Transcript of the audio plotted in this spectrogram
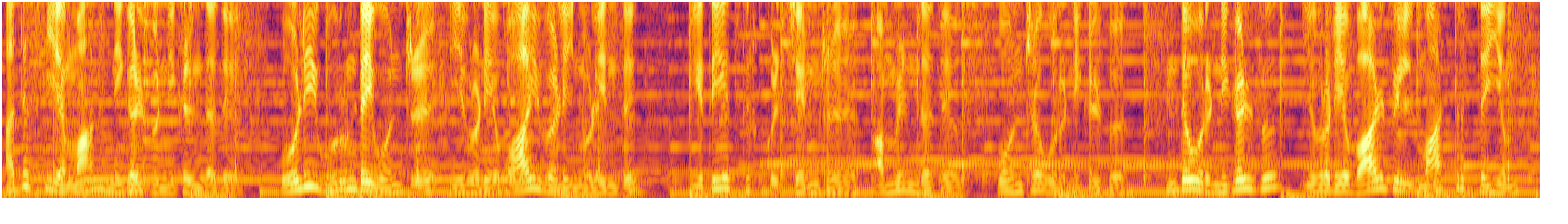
அதிசயமான நிகழ்வு நிகழ்ந்தது. ஒளி உருண்டை ஒன்று இவருடைய வாய் வழி நுழைந்து இதயத்திற்குள் சென்று அமிழ்ந்தது போன்ற ஒரு நிகழ்வு. இந்த ஒரு நிகழ்வு இவருடைய வாழ்வில் மாற்றத்தையும்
